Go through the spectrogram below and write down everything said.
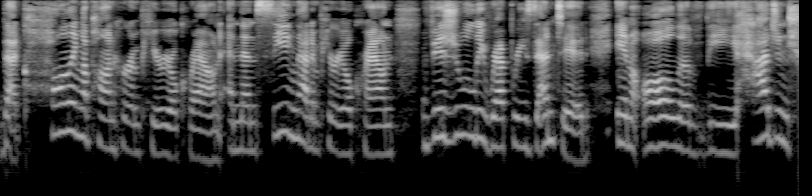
that calling upon her imperial crown and then seeing that imperial crown visually represented in all of the pageantry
